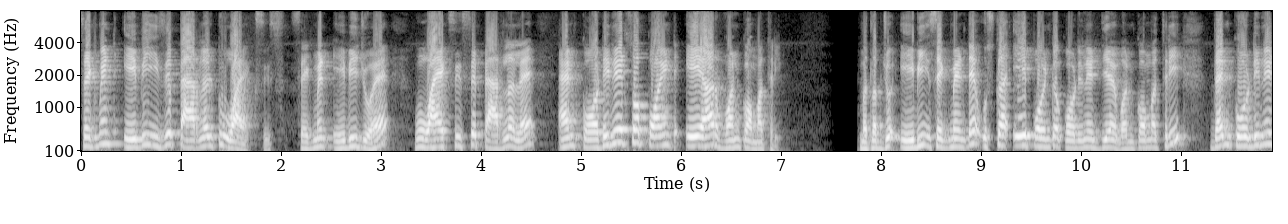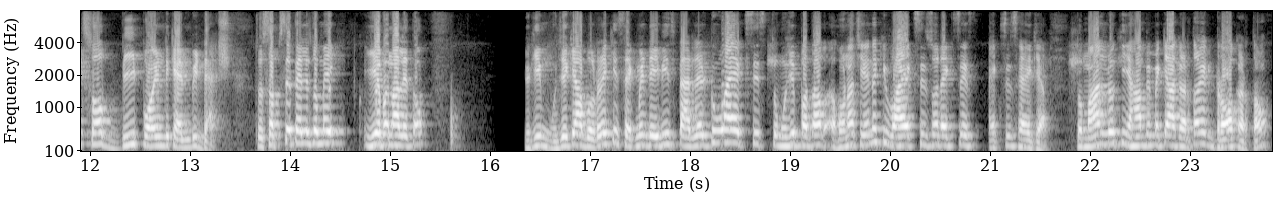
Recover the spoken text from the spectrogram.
segment A B is a parallel to Y axis segment A B जो है, वो वाई एक्सिस से पैरेलल है and coordinates of point A are one comma three मतलब जो ए बी सेगमेंट है, उसका ए पॉइंट का कोऑर्डिनेट दिया है one comma three then coordinates of B point can be dash तो सबसे पहले तो मैं ये बना लेता हूँ। क्योंकि मुझे क्या बोल रहा है कि segment A B is parallel to Y axis तो मुझे पता होना चाहिए ना कि वाई एक्सिस और एक्सिस एक्सिस है क्या। तो मान लो कि यहाँ पे मैं क्या करता हूँ, एक ड्रॉ करता हूँ।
